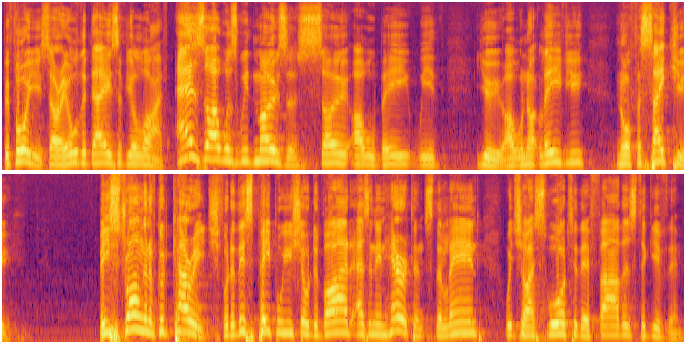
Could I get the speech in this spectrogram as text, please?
before you, sorry, all the days of your life. As I was with Moses, so I will be with you. I will not leave you nor forsake you. Be strong and of good courage, for to this people you shall divide as an inheritance the land which I swore to their fathers to give them.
